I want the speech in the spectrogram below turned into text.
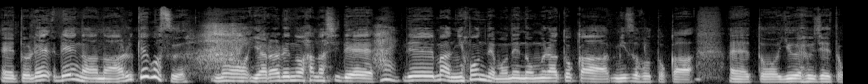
い、えっ、ー、と、例例のあの、アルケゴスのやられの話で、はい、で、まあ、日本でもね、野村とか、みずほとか、えっ、ー、と、UFJ とか、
